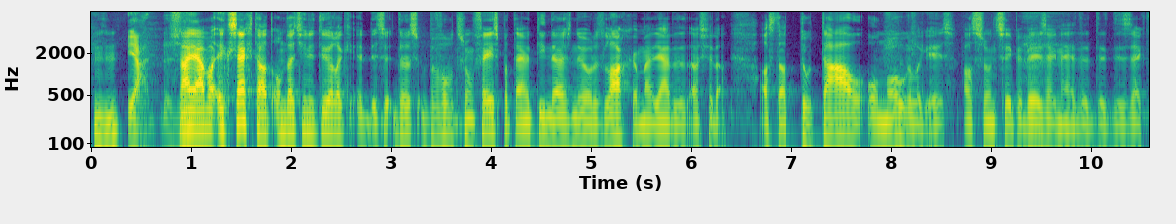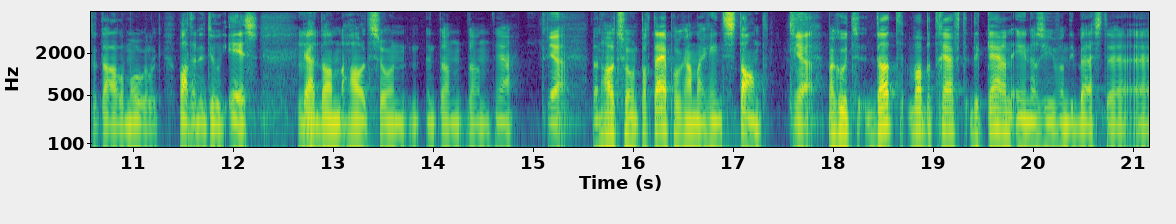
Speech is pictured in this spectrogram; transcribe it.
Mhm. Ja, dus Nou ja, maar ik zeg dat omdat je natuurlijk, eh, dus, dus bijvoorbeeld zo'n feestpartij met 10.000 euro, dus lachen. Maar ja, als, je dat, als dat totaal onmogelijk is, als zo'n CPB zegt nee, dit, dit is echt totaal onmogelijk, wat het natuurlijk is, ja, Hmm. dan houdt zo'n, dan, dan, ja, ja, dan houdt zo'n partijprogramma geen stand. ja, Maar goed, dat wat betreft de kernenergie van die beste eh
